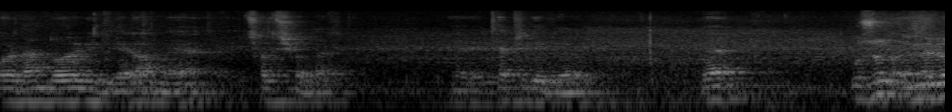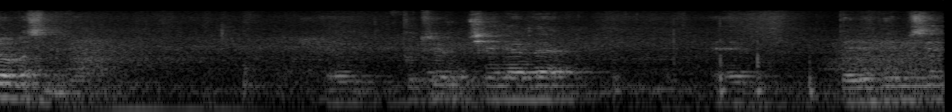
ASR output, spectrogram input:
oradan doğru bilgileri almaya çalışıyorlar. E, tebrik ediyorum. Ve uzun ömürlü olmasını diliyorum. E, bu tür şeylerde e, belediyemizin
